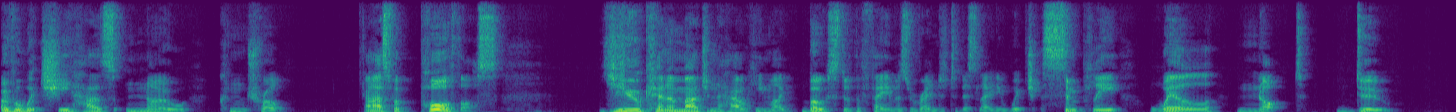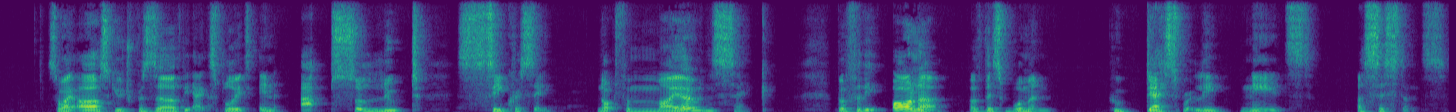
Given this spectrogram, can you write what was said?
over which she has no control. And as for Porthos, you can imagine how he might boast of the favours rendered to this lady, which simply will not do. So I ask you to preserve the exploit in absolute secrecy, not for my own sake, but for the honour of this woman who desperately needs assistance.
